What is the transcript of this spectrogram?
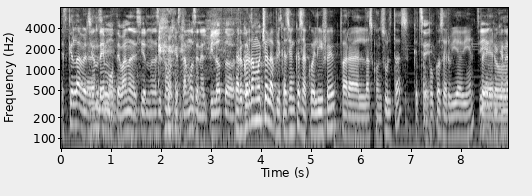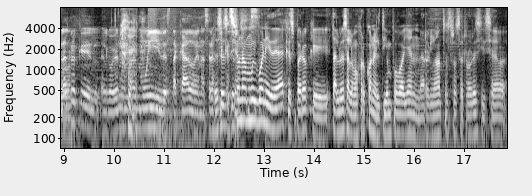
Es que es la versión ver demo, te van a decir, ¿no? Así como que estamos en el piloto. Me recuerda mucho la aplicación que sacó el IFE para las consultas, que Sí. tampoco servía bien. Sí, pero... en general creo que el, el gobierno no es muy destacado en hacer Entonces, aplicaciones. es una muy buena idea que espero que tal vez a lo mejor con el tiempo vayan arreglando todos estos errores y sea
